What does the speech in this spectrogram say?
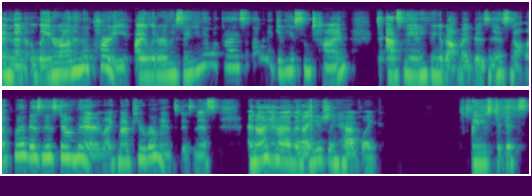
And then later on in the party, I literally say, you know what, guys, I'm going to give you some time to ask me anything about my business, not like my business down there, like my pure romance business. And I have, and I usually have like, I use tickets,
